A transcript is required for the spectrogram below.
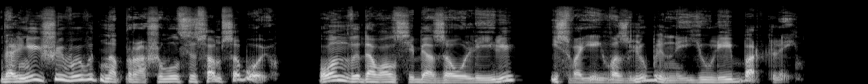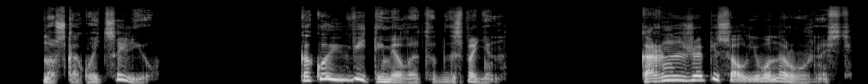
Дальнейший вывод напрашивался сам собою. Он выдавал себя за О'Лири и своей возлюбленной Юлией Бартлей. Но с какой целью? Какой вид имел этот господин? Карнель же описал его наружность.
